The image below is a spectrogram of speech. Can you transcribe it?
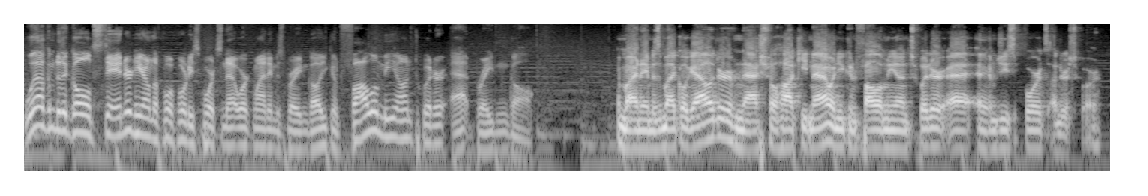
Welcome to the Gold Standard here on the 440 Sports Network. My name is Braden Gall. You can follow me on Twitter at Braden Gall. My name is Michael Gallagher of Nashville Hockey Now, and you can follow me on Twitter at MG Sports underscore.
